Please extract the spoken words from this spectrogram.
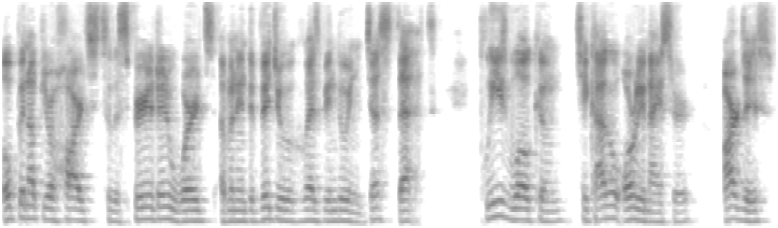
open up your hearts to the spirited words of an individual who has been doing just that. Please welcome Chicago organizer, artist,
